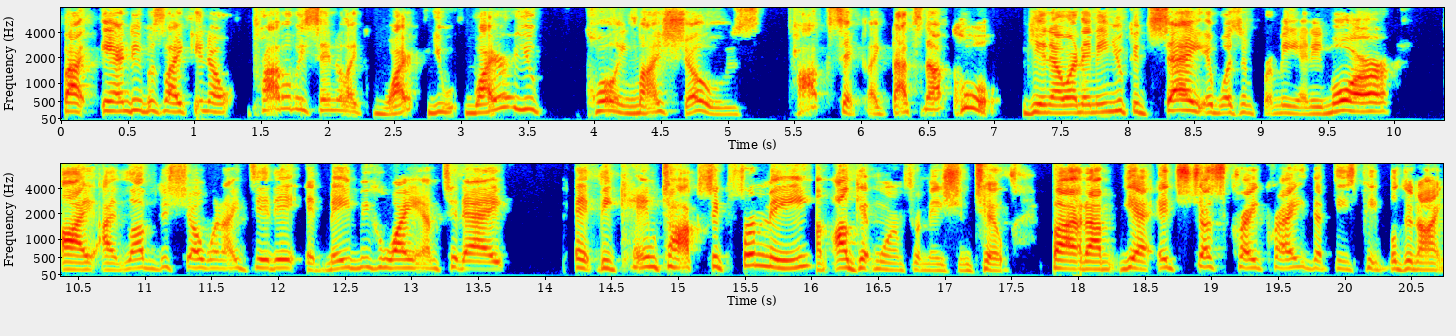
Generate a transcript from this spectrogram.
But Andy was like, you know, probably saying to like, why you why are you calling my shows toxic. Like that's not cool. You know what I mean? You could say it wasn't for me anymore. I I loved the show when I did it. It made me who I am today. It became toxic for me. Um, I'll get more information too. But um, yeah, it's just cray cray that these people deny.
